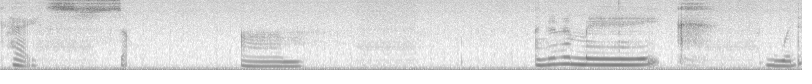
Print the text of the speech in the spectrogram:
Okay, so, um, I'm gonna make wood.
